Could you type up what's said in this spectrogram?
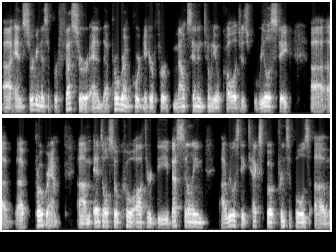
uh, and serving as a professor and program coordinator for Mount San Antonio College's real estate uh, uh, program. Um, Ed's also co-authored the best-selling uh, real estate textbook, Principles of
